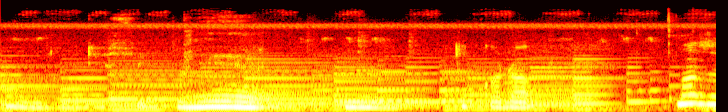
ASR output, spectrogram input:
うなんですよ、ねうん、だからまず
